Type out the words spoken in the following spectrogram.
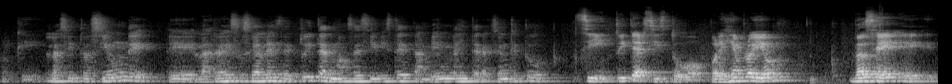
Porque... La situación de, de, las redes sociales de Twitter, no sé si viste también la interacción que tuvo. Sí, Twitter sí estuvo. Por ejemplo, yo, no sé, eh,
